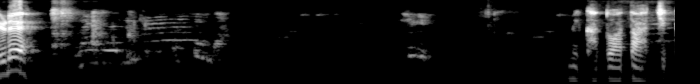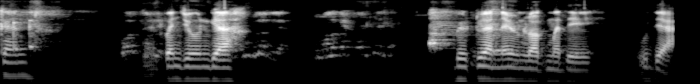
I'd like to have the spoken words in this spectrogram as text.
इडे मी खातो आता चिकन. पण जेवून घ्या. भेटूया नवीन व्लॉगमध्ये. उद्या.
